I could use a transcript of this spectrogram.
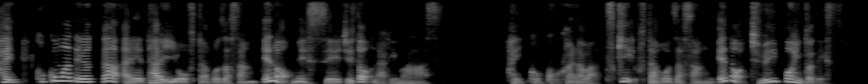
はい。ここまでが、えー太陽双子座さんへのメッセージとなります。はい。ここからは月双子座さんへの注意ポイントです。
